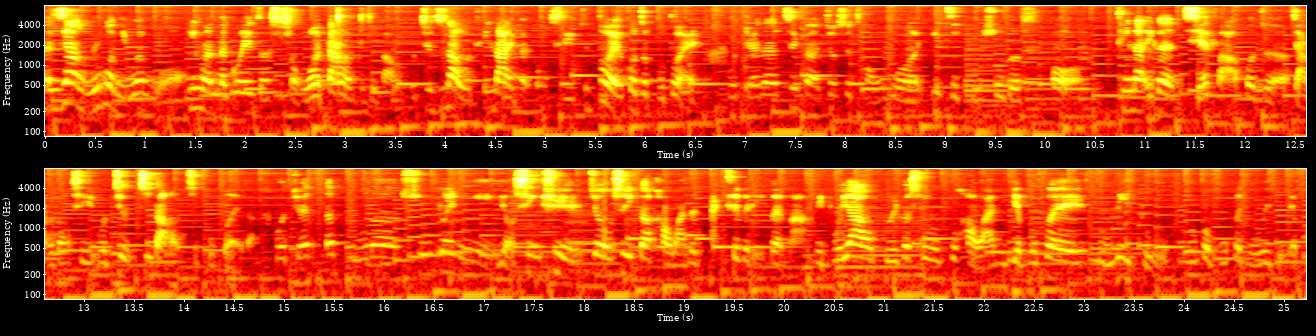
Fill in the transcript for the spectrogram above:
而像如果你问我英文的规则是什么，我当然不知道，我就知道我听到一个东西是对或者不对。我觉得这个就是从我一直读书的时候。听到一个写法或者讲的东西，我就知道是不对的。我觉得读的书对你有兴趣，就是一个好玩的 activity，对吗？你不要读一个书不好玩，你也不会努力读。如果不会努力读，也不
